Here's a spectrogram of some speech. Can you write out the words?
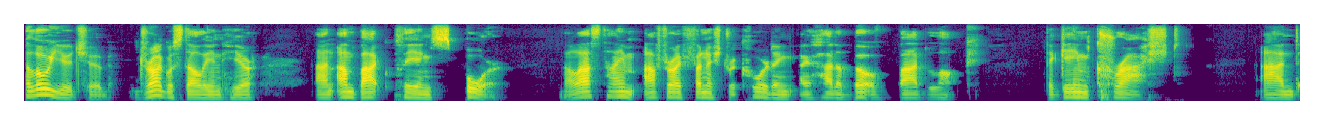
Hello YouTube, Dragostallion here, and I'm back playing Spore. Now last time, after I finished recording, I had a bit of bad luck. The game crashed, and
